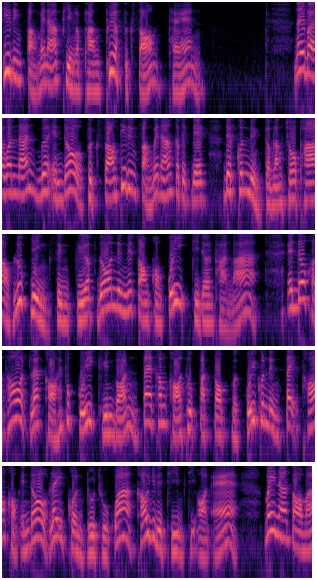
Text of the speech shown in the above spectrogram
ที่ริมฝั่งแม่น้ำเพียงลำพังเพื่อฝึกซ้อมแทนในบ่ายวันนั้นเมื่อเอนโดฝึกซ้อมที่ริมฝั่งแม่น้ำกับเด็กๆ เด็กคนหนึ่งกำลังโชว์พาว ลูกยิง ซึ่งเกือบโดนหนึ่งในสองของกุ้ยที่เดินผ่านมา เอนโดขอโทษและขอให้พวกกุ้ยคืนบอลแต่คำขอถูกปัดตกเมื่อกุ้ยคนหนึ่งเตะท้องของเอนโดและอีกคนดูถูกว่าเขาอยู่ในทีมที่อ่อนแอ ไม่นานต่อมา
